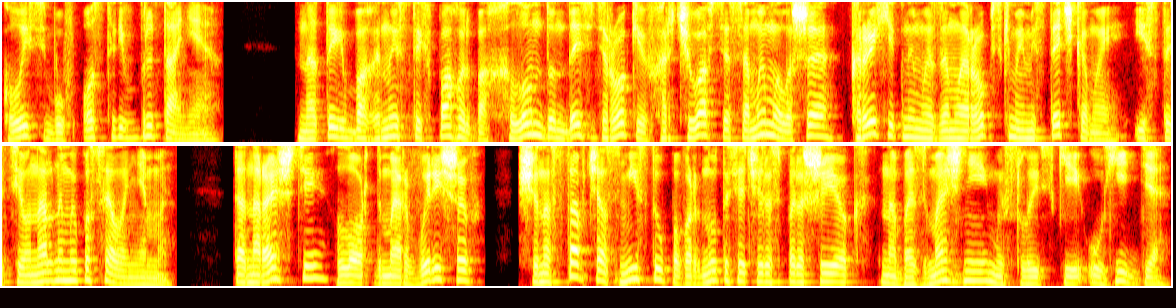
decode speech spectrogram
колись був острів Британія. На тих багнистих пагорбах Лондон 10 років харчувався самими лише крихітними землеробськими містечками і стаціонарними поселеннями, та нарешті лорд мер вирішив, що настав час місту повернутися через перешийок на безмежні мисливські угіддя.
